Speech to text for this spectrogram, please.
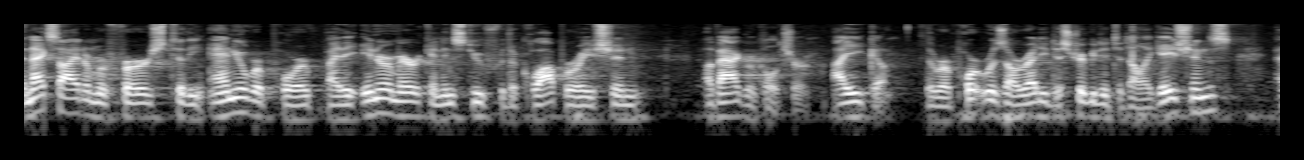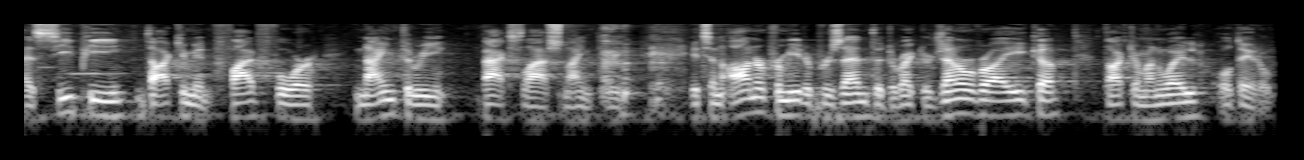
The next item refers to the annual report by the Inter-American Institute for the Cooperation of Agriculture, AICA. The report was already distributed to delegations as CP document 5493 backslash 93. It's an honor for me to present the Director General of AICA, Dr. Manuel Otero.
